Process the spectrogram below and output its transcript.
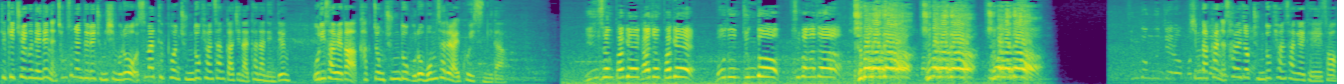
특히 최근에는 청소년들을 중심으로 스마트폰 중독 현상까지 나타나는 등 우리 사회가 각종 중독으로 몸살을 앓고 있습니다. 인성 파괴, 가정 파괴, 모든 중독 추방하자! 추방하자! 추방하자! 추방하자! 심각한 사회적 중독 현상에 대해서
